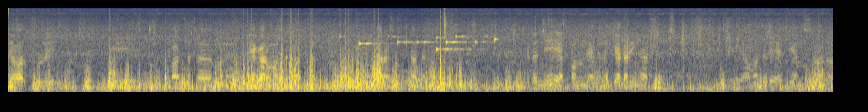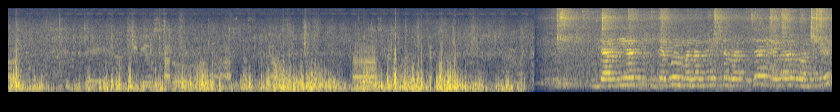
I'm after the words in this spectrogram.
দেওয়ার ফলে বাচ্চাটা মানে এগারো মাসের বাচ্চা তারা তাদের গ্যাদারিং আছে এই আমাদের এসডিএম স্যার আর বিডিও স্যারও আস্তে আস্তে আসছে তারা আসলে পরে দেখা যাবে। ডালিয়া দেবর নামে একটা বাচ্চা এগারো বছরের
